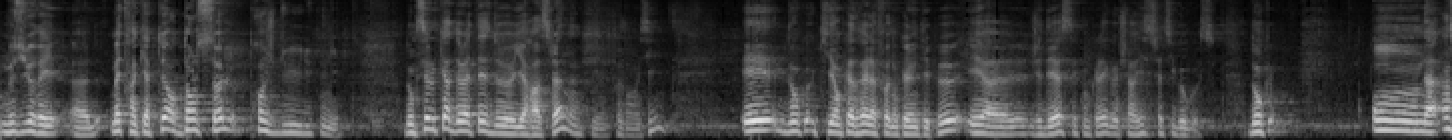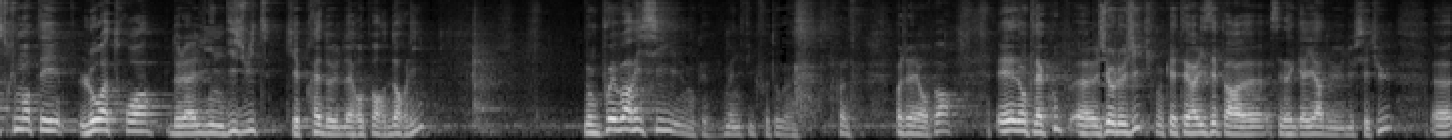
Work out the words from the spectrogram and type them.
mesurer, euh, mettre un capteur dans le sol proche du, tunnelier. Donc c'est le cadre de la thèse de Yara Aslan, qui est présent ici, et donc, qui encadré à la fois donc, à l'UNTPE et à GDS et mon collègue Charis Chatigogos. Donc on a instrumenté l'OA3 de la ligne 18 qui est près de l'aéroport d'Orly. Donc vous pouvez voir ici, magnifique photo projet de l'aéroport. Et donc la coupe euh, géologique, qui a été réalisée par euh, Cédric Gaillard du, CETU, euh,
